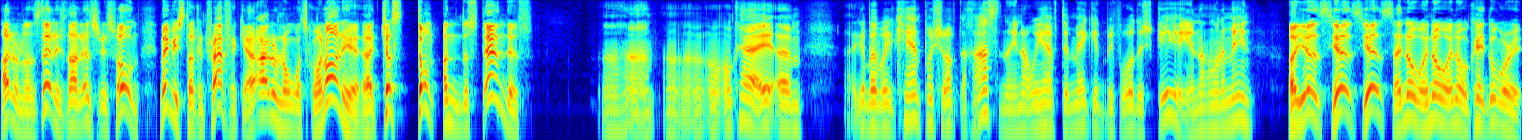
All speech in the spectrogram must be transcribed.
I don't understand. He's not answering his phone. Maybe he's stuck in traffic. I, I don't know what's going on here. I just don't understand this. Uh-huh. Uh, okay. Um, I- but we can't push off the chasna. You know, we have to make it before the shkia. You know what I mean? Uh, yes, yes, yes. I know, I know, I know. Okay, don't worry.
